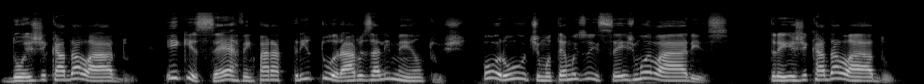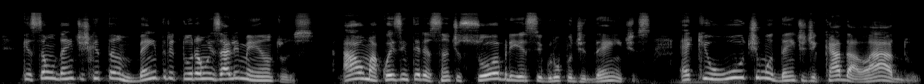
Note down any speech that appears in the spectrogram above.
dois de cada lado, e que servem para triturar os alimentos. Por último, temos os seis molares, três de cada lado, que são dentes que também trituram os alimentos. Há uma coisa interessante sobre esse grupo de dentes, é que o último dente de cada lado,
